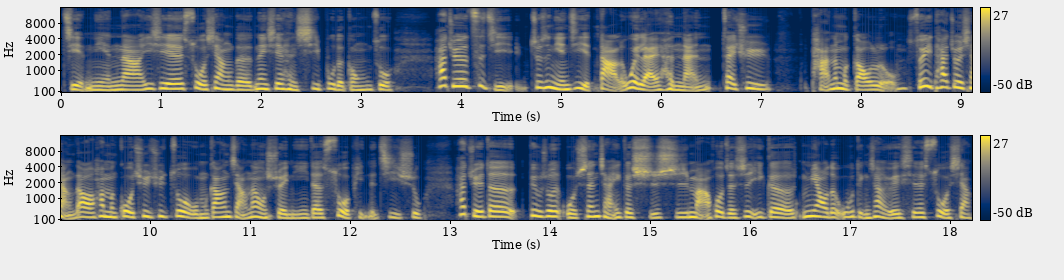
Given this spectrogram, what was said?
剪年呐、一些塑像的那些很细部的工作。他觉得自己就是年纪也大了，未来很难再去。爬那么高楼，所以他就想到他们过去去做我们刚刚讲那种水泥的塑品的技术。他觉得，比如说我生产一个石狮嘛，或者是一个庙的屋顶上有一些塑像，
